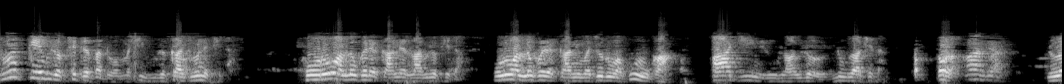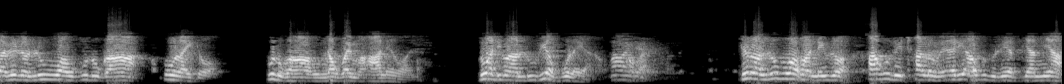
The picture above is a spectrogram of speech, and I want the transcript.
ကျွန်းကင်းပြီးတော့ဖြစ်တဲ့တတ္တဝါမရှိဘူးလေကံကျွန်းနဲ့ဖြစ်တာ ဟိုတော့ကလုတ်ခဲ့တဲ့ကံနဲ့လာပြီးတော့ဖြစ်တာဟိုတော့ကလုတ်ခဲ့တဲ့ကံတွေမှာကျတို့ကကုသိုလ်ကအာကြီးနေလို့လာပြီးတော့လူလာဖြစ်တာဟုတ်လားမှန်ဗျာလူလာပြီးတော့လူဝကုတုကပို့လိုက်တော့ကုတုကဟိုနောက်ပိုင်းမှာအားလဲသွားတယ်သူကဒီမှာလူတယောက်ပို့လိုက်ရတော့မှန်ဗျာကျတော့လူဘဝမှာနေပြီးတော့အာကုတွေထားလို့ပဲအဲ့ဒီအာကုတွေကပြန်များ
